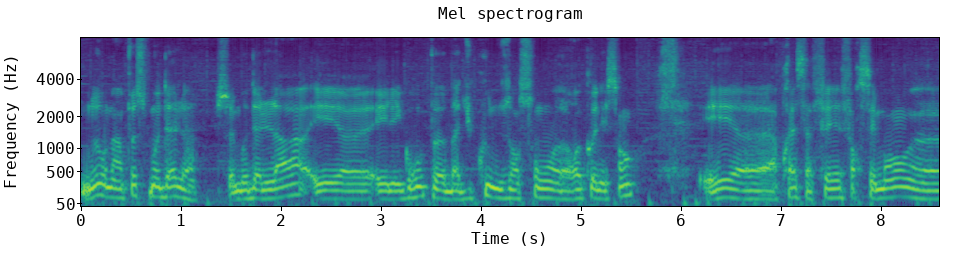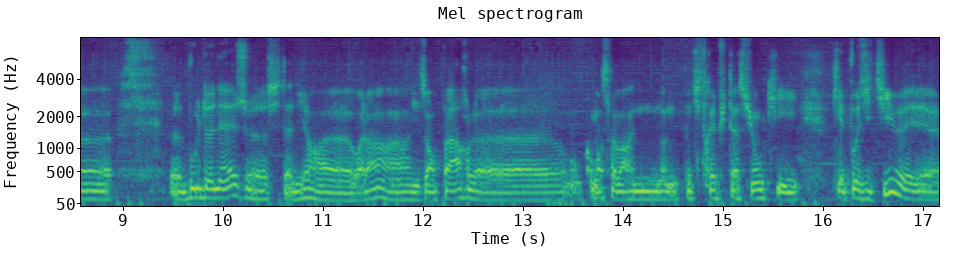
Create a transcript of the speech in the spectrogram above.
nous on a un peu ce modèle, ce modèle-là, et, et, les groupes, bah, du coup, nous en sont reconnaissants. Et après, ça fait forcément boule de neige, c'est-à-dire, voilà, hein, ils en parlent, on commence à avoir une, une petite réputation qui, qui est positive et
